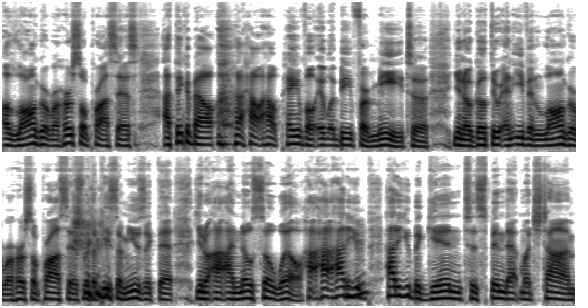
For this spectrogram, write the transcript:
a longer rehearsal process, I think about how, how painful it would be for me to, you know, go through an even longer rehearsal process with a piece of music that, you know, I, I know so well. How, how, how do you how do you begin to spend that much time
